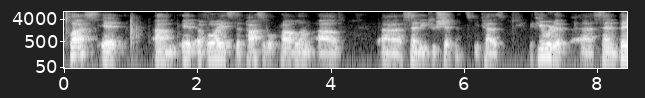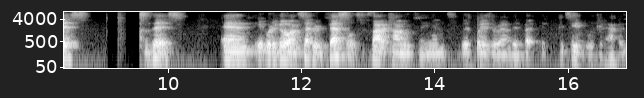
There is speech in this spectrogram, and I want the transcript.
Plus, it um, it avoids the possible problem of uh, sending two shipments because if you were to uh, send this this and it were to go on separate vessels, it's not a common thing, and there's ways around it, but it conceivably could happen,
